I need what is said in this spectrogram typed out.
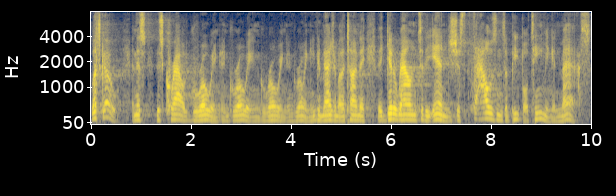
Let's go. And this, this crowd growing and growing and growing and growing. And you can imagine by the time they, they get around to the end, it's just thousands of people teeming in mass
